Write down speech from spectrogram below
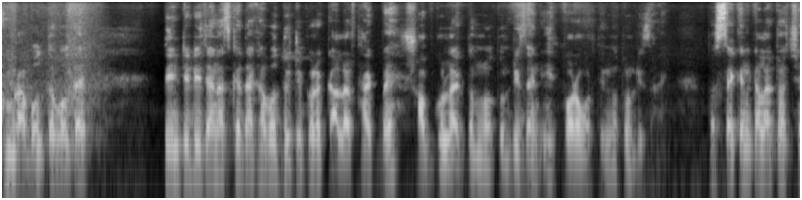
আমরা বলতে বলতে তিনটি ডিজাইন আজকে দেখাবো দুটি করে কালার থাকবে, সবগুলো একদম নতুন ডিজাইন ঈদ পরবর্তী নতুন ডিজাইন তো সেকেন্ড কালারটা হচ্ছে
